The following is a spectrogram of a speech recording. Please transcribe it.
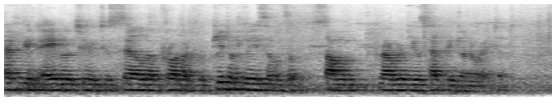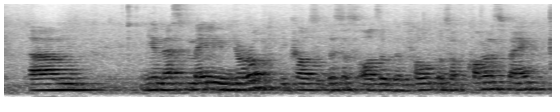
have been able to, to sell the product repeatedly, so some revenues have been generated. Um, we invest mainly in Europe because this is also the focus of Commerzbank,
